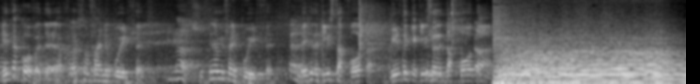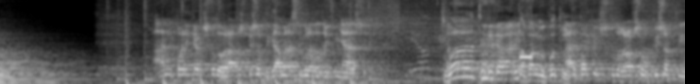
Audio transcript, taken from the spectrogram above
Γιατί τα κόβετε ρε, αφού άστο να φανεί που ήρθε. Τι να μην φανεί που ήρθε. Έχετε κλείσει τα φώτα. Ήρθε και κλείσατε τα φώτα. Κάποιος φωτογράφος πίσω από την κάμερα, σίγουρα θα το έχει μοιάσει. What? Θα βάλουμε πότε. Αν υπάρχει κάποιος φωτογράφος από πίσω από την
